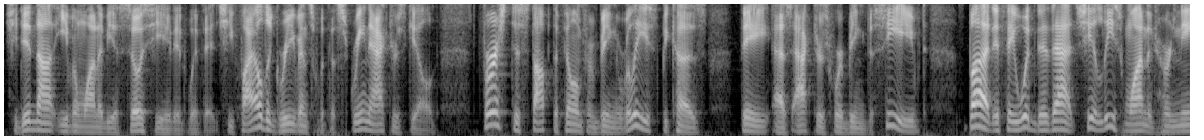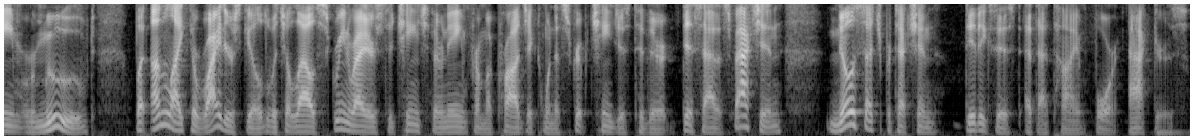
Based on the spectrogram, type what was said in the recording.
She did not even want to be associated with it. She filed a grievance with the Screen Actors Guild, first to stop the film from being released because they, as actors, were being deceived, but if they wouldn't do that, she at least wanted her name removed. But unlike the Writers Guild, which allows screenwriters to change their name from a project when a script changes to their dissatisfaction, no such protection did exist at that time for actors.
